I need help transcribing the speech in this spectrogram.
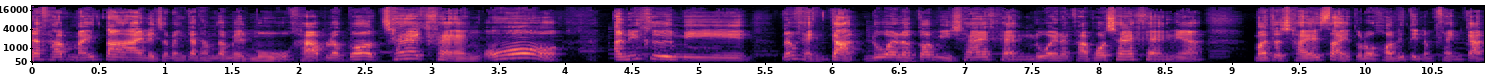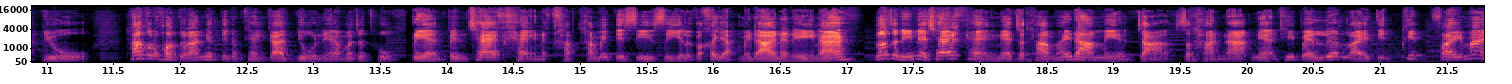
นะครับไม้ตายเนี่ยจะเป็นการทำดาเมจหมู่ครับแล้วก็แช่แข็งโอ้อันนี้คือมีน้ำแข็งกัดด้วยแล้วก็มีแช่แข็งด้วยนะครับเพราะแช่แข็งเนี่ย มันจะใช้ใส่ตัวละครที่ติดน้ำแข็งกัดอยู่ ถ้าตัวละครตัวนั้นเนี่ยติดน้ำแข็งกัดอยู่เนี่ยมันจะถูกเปลี่ยนเป็นแช่แข็งนะครับทำให้ติด CC แล้วก็ขยับไม่ได้นั่นเองนะ นอกจากนี้เนี่ยแช่แข็งเนี่ยจะทำให้ดาเมจจากสถานะเนี่ยที่เป็นเลือดไหลติดพิษไฟไหม้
